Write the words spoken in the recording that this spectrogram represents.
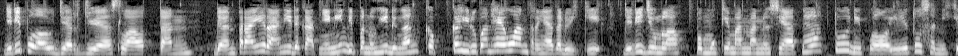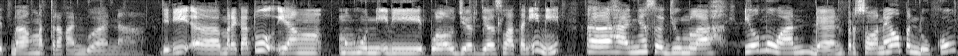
Jadi Pulau Georgia Selatan dan perairan di dekatnya ini dipenuhi dengan ke- kehidupan hewan ternyata Dwiki. Jadi jumlah pemukiman manusianya tuh di pulau ini tuh sedikit banget rekan buana. Jadi eh, mereka tuh yang menghuni di Pulau Georgia Selatan ini eh, hanya sejumlah ilmuwan dan personel pendukung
